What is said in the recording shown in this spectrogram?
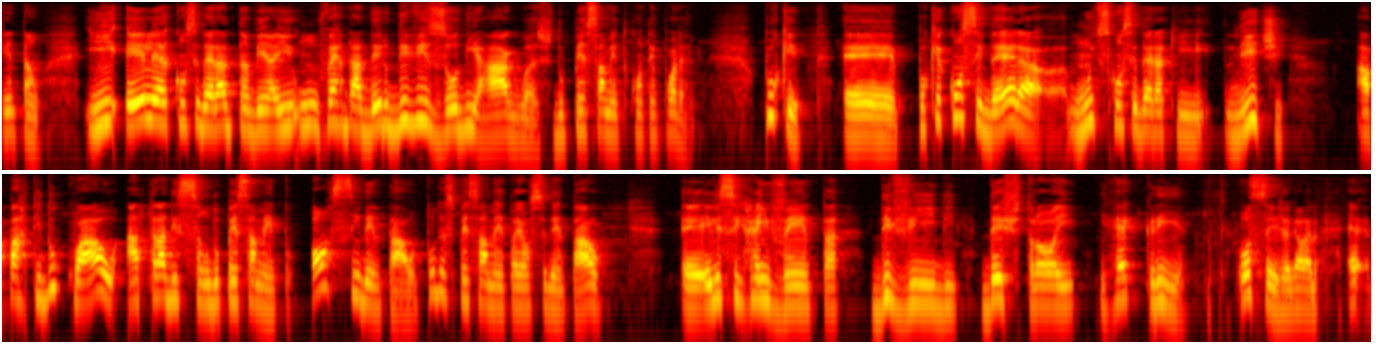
Então, e ele é considerado também aí um verdadeiro divisor de águas do pensamento contemporâneo. Por quê? É, porque considera, muitos consideram aqui Nietzsche a partir do qual a tradição do pensamento ocidental, todo esse pensamento aí ocidental, é, ele se reinventa, divide, destrói e recria. Ou seja, galera, é,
